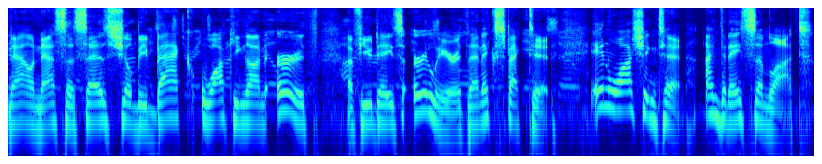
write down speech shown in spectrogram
Now NASA says she'll be back walking on Earth a few days earlier than expected. In Washington, I'm Vinay Simlot.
